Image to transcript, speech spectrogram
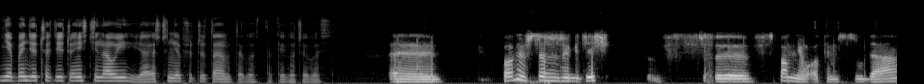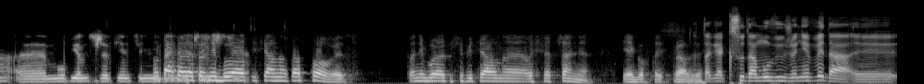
nie będzie trzeciej części na Wii? Ja jeszcze nie przeczytałem tego takiego czegoś. E, powiem szczerze, że gdzieś w, wspomniał o tym Suda, e, mówiąc, że więcej nie No tak, będzie ale to nie części. była oficjalna zapowiedź. To nie było jakieś oficjalne oświadczenie jego w tej sprawie. To tak jak Suda mówił, że nie wyda y,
